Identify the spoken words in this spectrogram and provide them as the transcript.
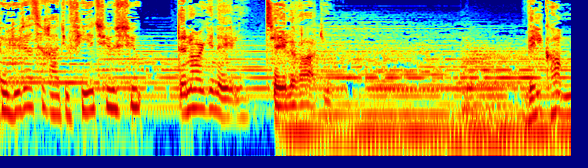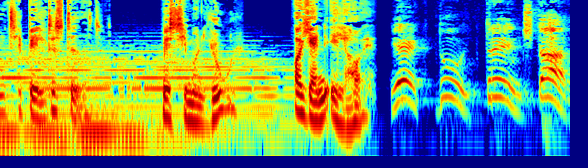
Du lytter til Radio 24-7. Den originale taleradio. Velkommen til Bæltestedet med Simon Jul og Jan Elhøj. 1, 2, 3, start.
